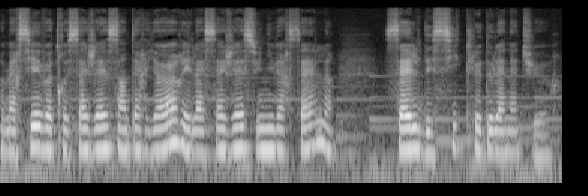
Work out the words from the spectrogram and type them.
Remerciez votre sagesse intérieure et la sagesse universelle, celle des cycles de la nature.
